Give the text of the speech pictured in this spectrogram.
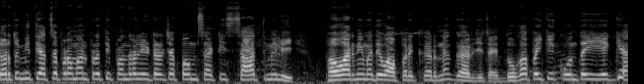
तर तुम्ही त्याचं प्रमाण प्रति पंधरा लिटरच्या पंपसाठी सात मिली फवारणीमध्ये वापर करणं गरजेचं आहे. दोघापैकी कोणतंही एक घ्या.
